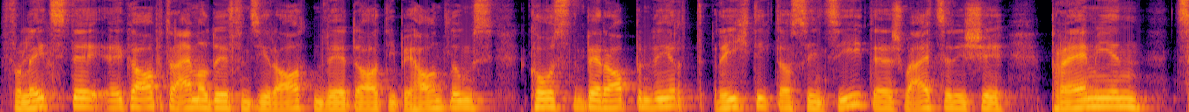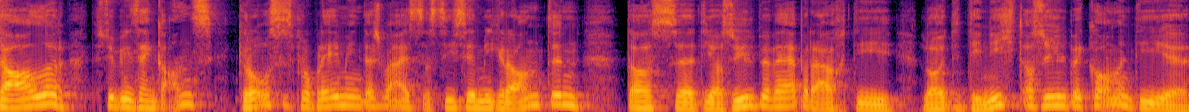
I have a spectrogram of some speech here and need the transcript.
Verletzte äh, gab. Dreimal dürfen Sie raten, wer da die Behandlungskosten berappen wird. Richtig, das sind Sie, der schweizerische Prämienzahler. Das ist übrigens ein ganz großes Problem in der Schweiz, dass diese Migranten, dass äh, die Asylbewerber, auch die Leute, die nicht Asyl bekommen, die äh,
